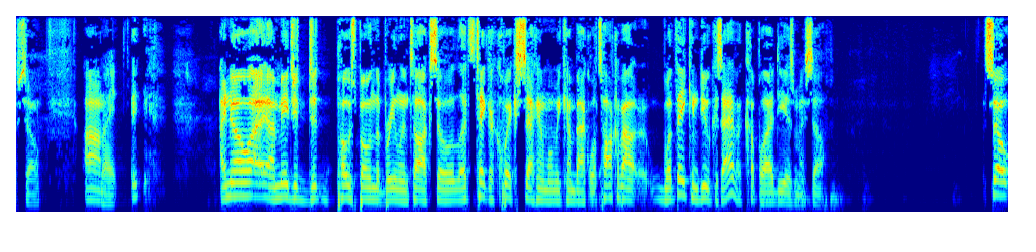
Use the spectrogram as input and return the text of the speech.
So, um, Right. it- I know I, I made you d- postpone the Breeland talk, so let's take a quick second when we come back. We'll talk about what they can do because I have a couple ideas myself. So,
